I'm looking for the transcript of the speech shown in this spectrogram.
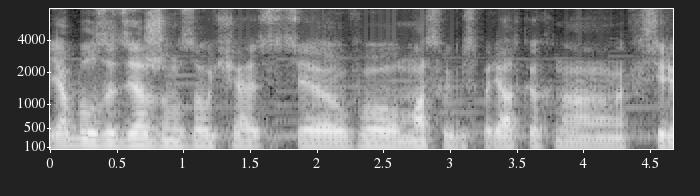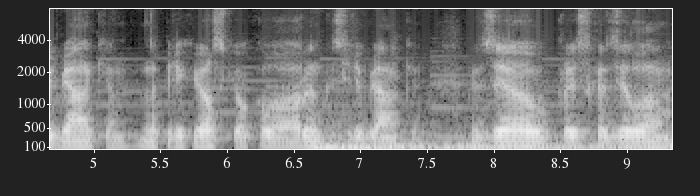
Я был задержан за участие в массовых беспорядках на в Серебрянке, на перекрестке около рынка Серебрянки, где происходило,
